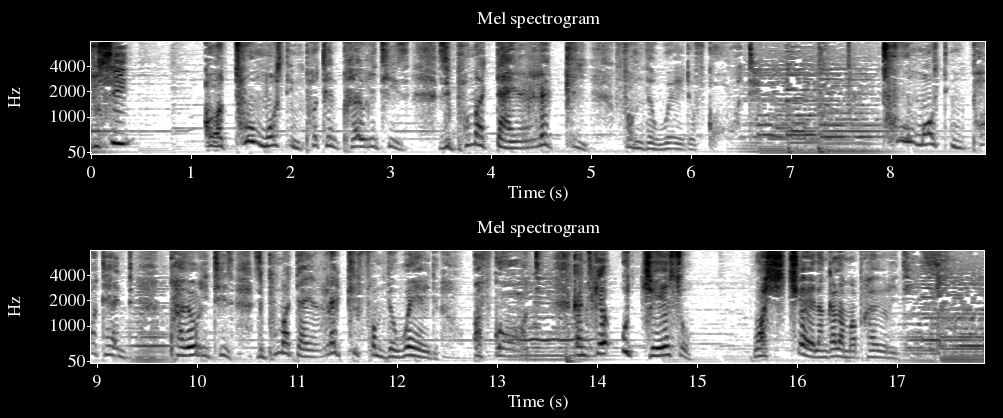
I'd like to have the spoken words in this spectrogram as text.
You see our two most important priorities ziphuma directly from the word of god. Two most important priorities ziphuma directly from the word of god. Kanti ke ujesu wasitshela ngalama priorities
